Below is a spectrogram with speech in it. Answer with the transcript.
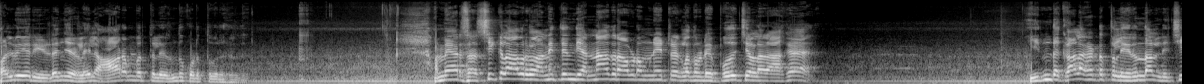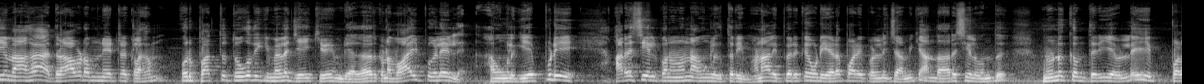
பல்வேறு இளைஞர்களில் ஆரம்பத்திலிருந்து கொடுத்து வருகிறது. அம்மையார் சசிகலா அவர்கள் அனைத்து இந்திய அண்ணா திராவிட முன்னேற்ற கழகத்தினுடைய பொதுச் செயலராக இந்த காலகட்டத்தில் இருந்தால் நிச்சயமாக திராவிட முன்னேற்ற கழகம் ஒரு பத்து தொகுதிக்கு மேலே ஜெயிக்கவே முடியாது. அதற்கான வாய்ப்புகளே இல்லை. அவங்களுக்கு எப்படி அரசியல் பண்ணணும்னு அவங்களுக்கு தெரியும். ஆனால் இப்போ இருக்கக்கூடிய எடப்பாடி பழனிசாமிக்கு அந்த அரசியல் வந்து நுணுக்கம் தெரியவில்லை. பல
